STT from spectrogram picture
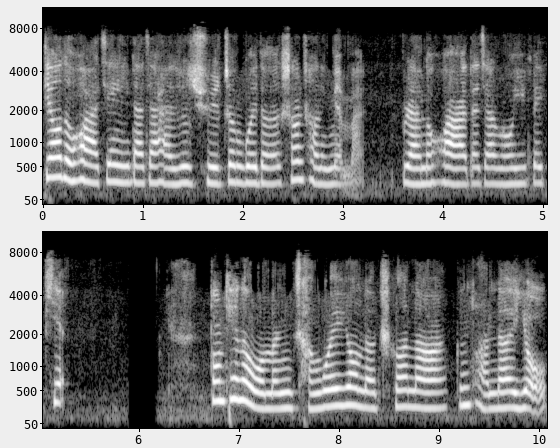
貂的话，建议大家还是去正规的商场里面买，不然的话大家容易被骗。冬天呢，我们常规用的车呢，跟团的有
